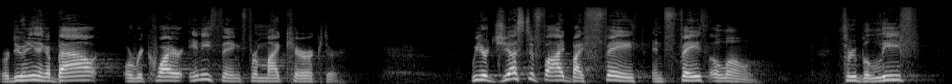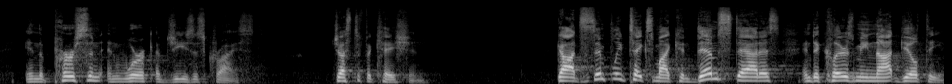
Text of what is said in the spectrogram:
or do anything about or require anything from my character. We are justified by faith and faith alone through belief in the person and work of Jesus Christ. Justification. God simply takes my condemned status and declares me not guilty.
